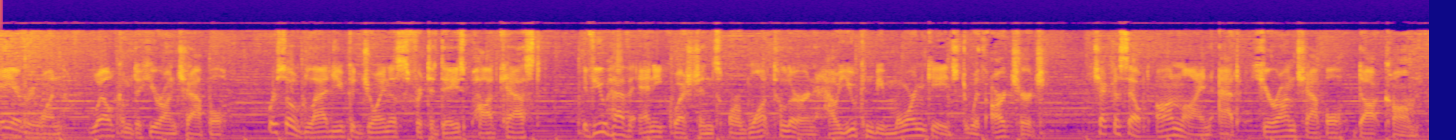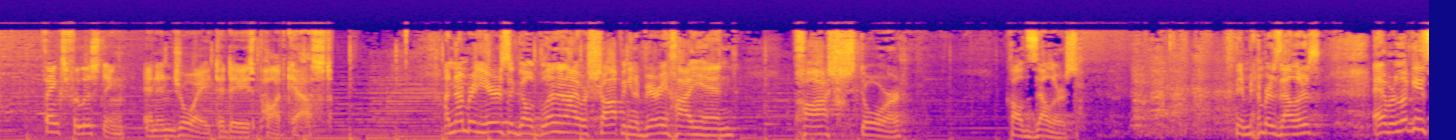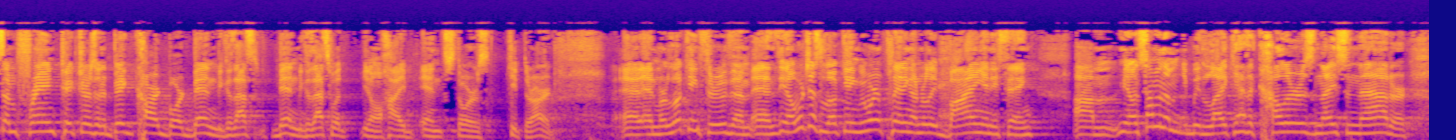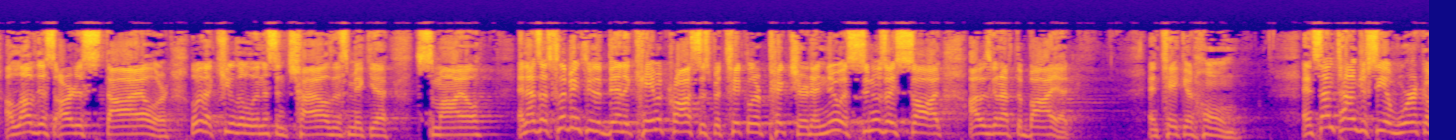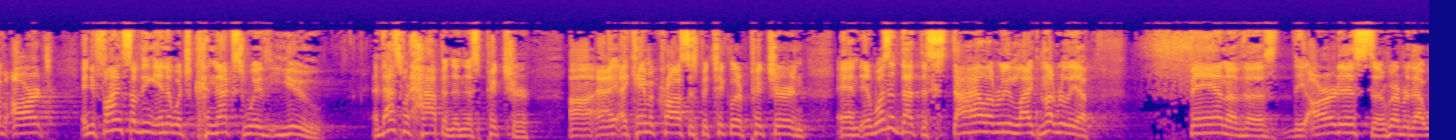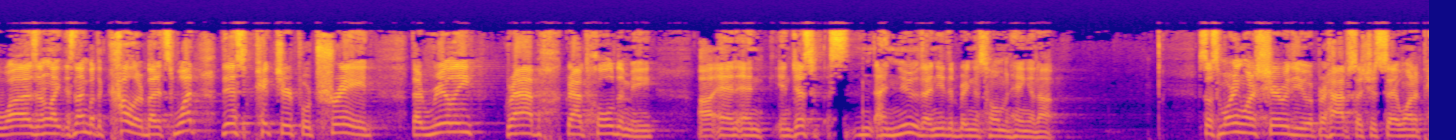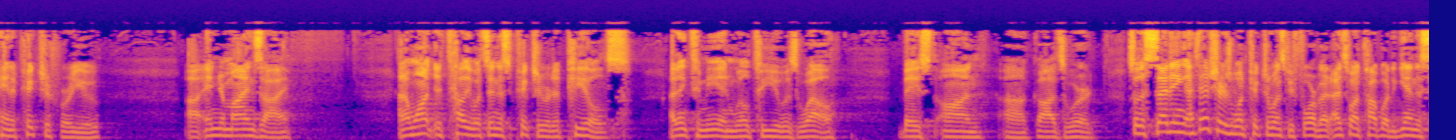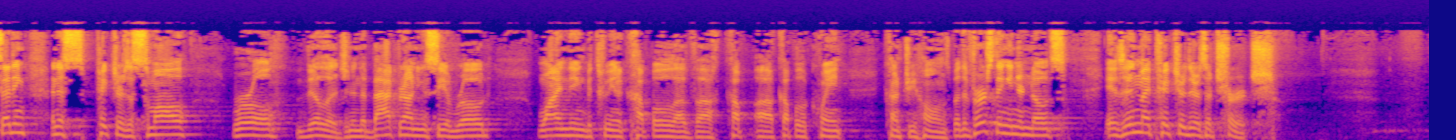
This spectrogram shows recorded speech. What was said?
Hey everyone, welcome to Huron Chapel. We're so glad you could join us for today's podcast. If you have any questions or want to learn how you can be more engaged with our church, check us out online at huronchapel.com. Thanks for listening and enjoy today's podcast. A number of years ago, Glenn and I were shopping in a very high end, posh store called Zellers. Remember Zellers? And we're looking at some framed pictures in a big cardboard bin because that's bin because that's what you know high end stores keep their art. And, and, we're looking through them, and you know we're just looking. We weren't planning on really buying anything. Um, you know, some of them we'd like, yeah, the color is nice in that, or I love this artist style, or look at that cute little innocent child, this make you smile. And as I was flipping through the bin, I came across this particular picture, and I knew as soon as I saw it, I was going to have to buy it and take it home. And sometimes you see a work of art and you find something in it which connects with you. And that's what happened in this picture. Uh, I, I, came across this particular picture and, and it wasn't that the style I really liked. I'm not really a fan of the, the artist or whoever that was. I don't like, it's nothing but the color, but it's what this picture portrayed that really grabbed, grabbed hold of me. Uh, and, and, and just, I knew that I needed to bring this home and hang it up. So this morning I want to share with you, or perhaps I should say I want to paint a picture for you uh, in your mind's eye. And I want to tell you what's in this picture. It appeals, I think, to me and will to you as well, based on uh, God's Word. So the setting, I think I shared one picture once before, but I just want to talk about it again. The setting in this picture is a small rural village. And in the background, you can see a road winding between a couple of, uh, a couple of quaint country homes. But the first thing in your notes is in my picture, there's a church.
